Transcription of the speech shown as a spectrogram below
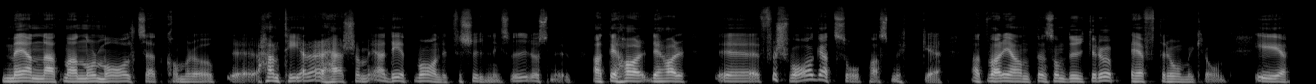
Men att man normalt sett kommer att hantera det här som ja, det är ett vanligt förkylningsvirus nu. Att det har, det har försvagats så pass mycket att varianten som dyker upp efter omikron är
